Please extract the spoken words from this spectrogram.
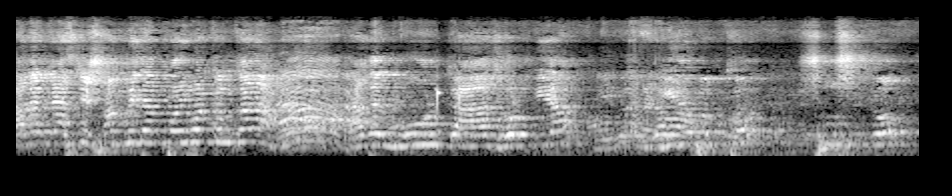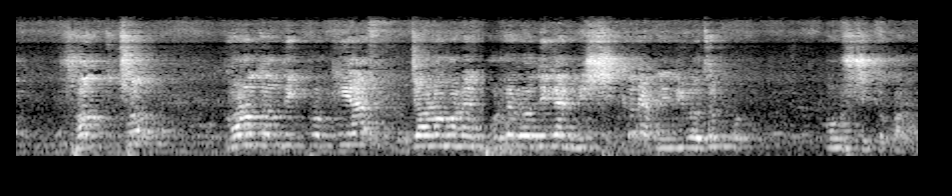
তাদের কাজ কি সংবিধান পরিবর্তন করা? তাদের মূল কাজ হলো গিয়া নিরপেক্ষ। সুষ্ঠু স্বচ্ছ গণতান্ত্রিক প্রক্রিয়া জনগণের ভোটের অধিকার নিশ্চিত করে আপনি নির্বাচন অনুষ্ঠিত করেন।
